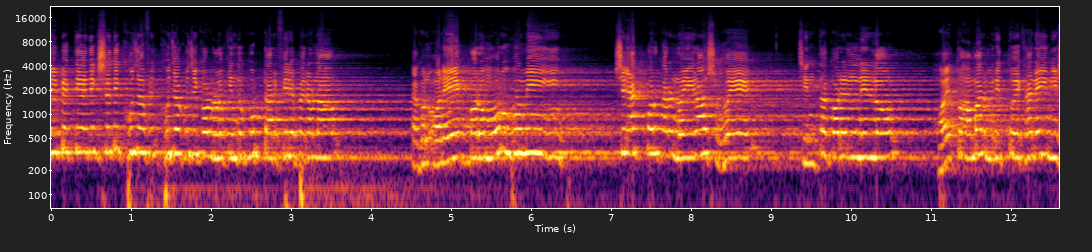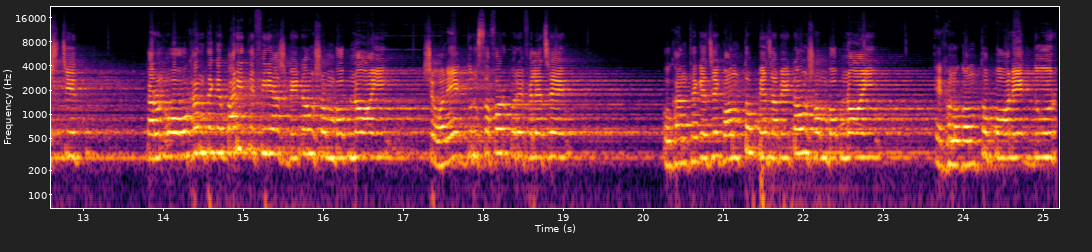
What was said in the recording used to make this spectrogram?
ওই ব্যক্তি এদিক সেদিক খোঁজা খোঁজাখুঁজি করল, কিন্তু উটটা আর ফিরে পেল না। এখন অনেক বড় মরুভূমি। সে এক প্রকার নৈরাশ হয়ে চিন্তা করেন নিল, হয়তো আমার মৃত্যু এখানেই নিশ্চিত। কারণ ও ওখান থেকে বাড়িতে ফিরে আসবে, এটাও সম্ভব নয়। সে অনেক দূর সফর করে ফেলেছে। ওখান থেকে যে গন্তব্যে যাবে, এটাও সম্ভব নয়। এখনও গন্তব্য অনেক দূর।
